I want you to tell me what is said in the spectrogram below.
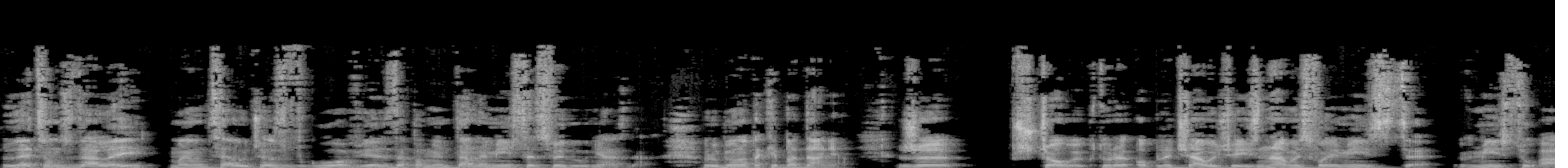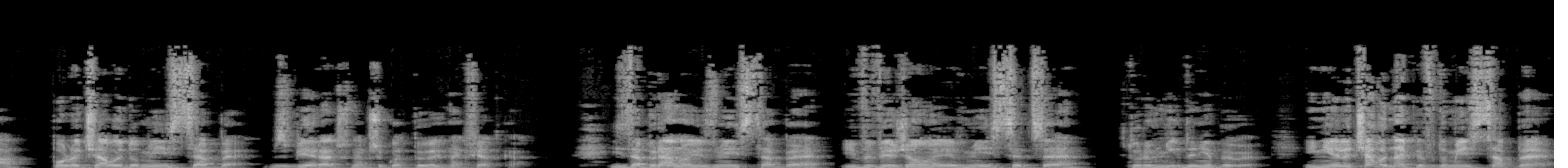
Lecąc dalej, mają cały czas w głowie zapamiętane miejsce swojego gniazda. Robiono takie badania, że pszczoły, które obleciały się i znały swoje miejsce w miejscu A, poleciały do miejsca B, zbierać na przykład pyłek na kwiatkach. I zabrano je z miejsca B i wywieziono je w miejsce C, w którym nigdy nie były. I nie leciały najpierw do miejsca B,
